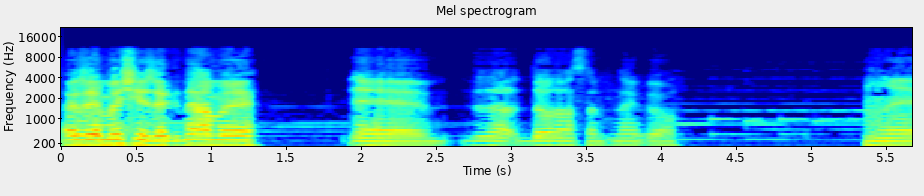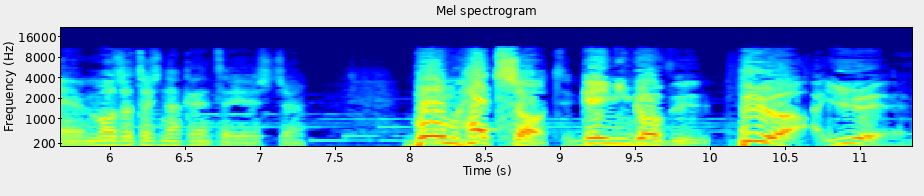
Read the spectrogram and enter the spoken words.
Także my się żegnamy. E, do, do następnego. E, może coś nakręcę jeszcze. Boom headshot gamingowy. Pyła, yeah.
